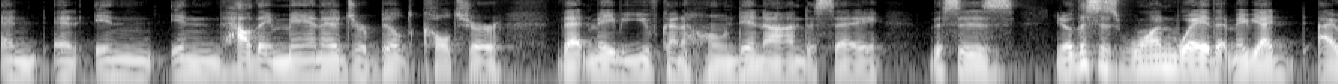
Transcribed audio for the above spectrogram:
and and in in how they manage or build culture that maybe you've kind of honed in on to say this is you know this is one way that maybe I I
